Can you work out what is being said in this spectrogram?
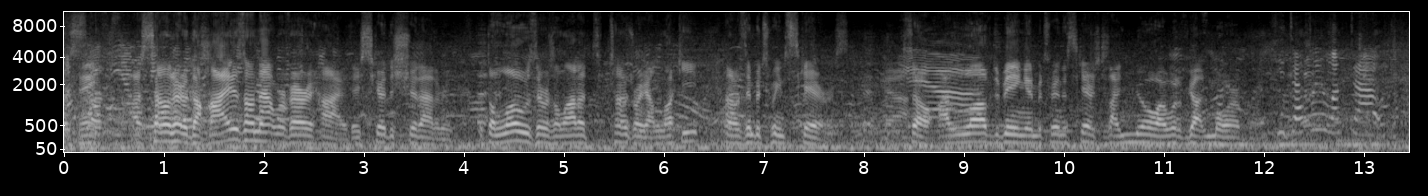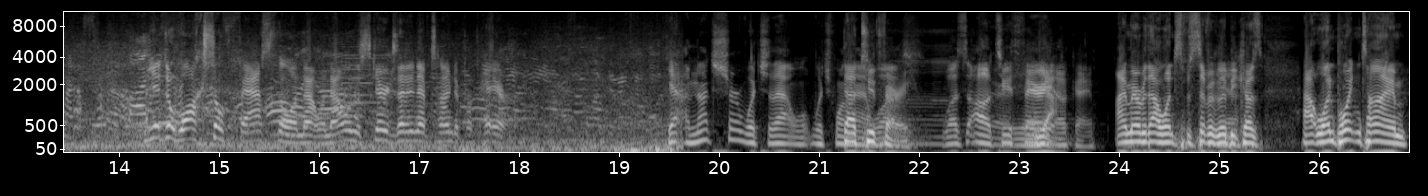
was, I was telling her the highs on that were very high. They scared the shit out of me. But the lows, there was a lot of times where I got lucky and I was in between scares. So I loved being in between the scares because I know I would have gotten more. He definitely lucked out with the punch. You had to walk so fast though on that one. That one was scary because I didn't have time to prepare. Yeah, I'm not sure which that one- which one That Tooth was. Fairy. was. Oh, Tooth Fairy. Yeah. Okay. I remember that one specifically because at one point in time,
